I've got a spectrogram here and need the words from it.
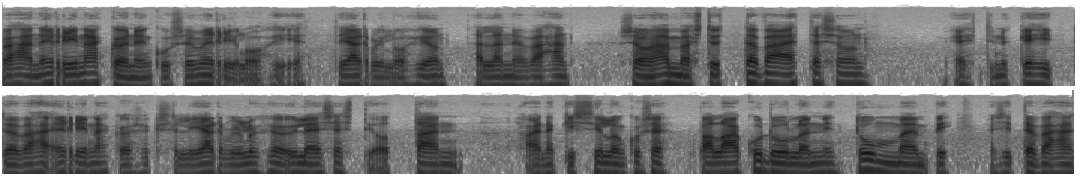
vähän erinäköinen kuin se merilohi. Että järvilohi on tällainen vähän, se on hämmästyttävää, että se on ehtinyt kehittyä vähän erinäköiseksi. Eli järvilohi on yleisesti ottaen ainakin silloin kun se palaa kudulle, niin tummempi ja sitten vähän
